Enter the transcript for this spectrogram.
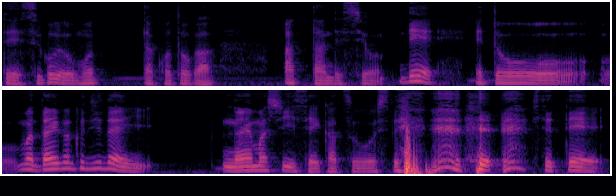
てすごい思ったことがあったんですよ。で、えっとまあ、大学時代悩ましい生活をして してて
